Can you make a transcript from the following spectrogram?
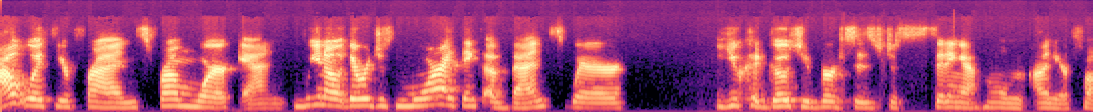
out with your friends from work. And, you know, there were just more, I think, events where you could go to versus just sitting at home on your phone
